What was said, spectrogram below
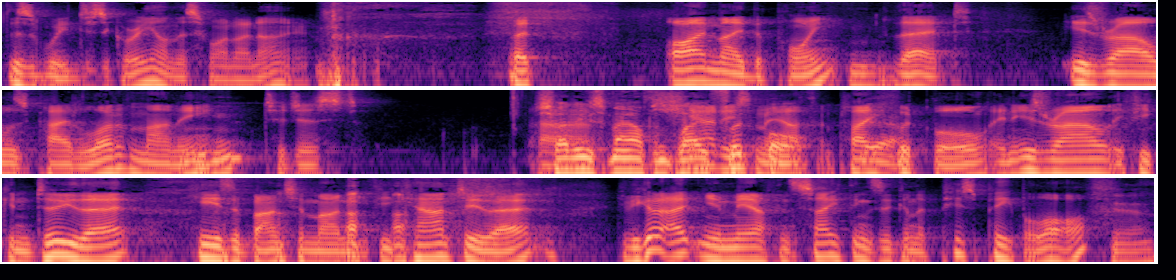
This is we disagree on this one, I know. but I made the point Hmm. that Israel was paid a lot of money to just Shut his mouth and play shut his football. mouth and play Yeah. football. And Israel, if you can do that, here's a bunch of money. if you can't do that, if you've got to open your mouth and say things that are going to piss people off, Yeah.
